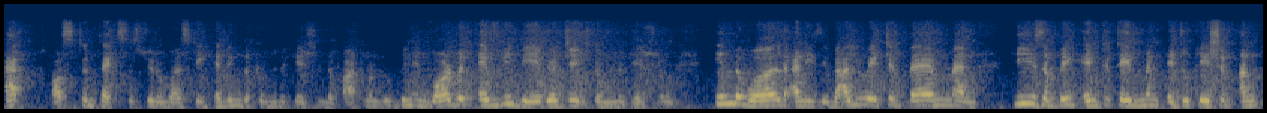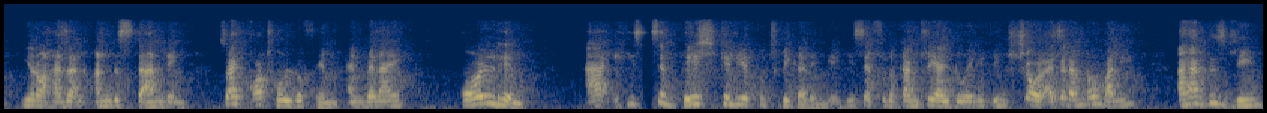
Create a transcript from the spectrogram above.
at Austin, Texas University, heading the communication department, who's been involved with every behavior change communication in the world, and he's evaluated them. And he is a big entertainment education, and you know, has an understanding. So I caught hold of him, and when I called him. Uh, he said, Desh ke liye kuch bhi karenge. He said, for the country, I'll do anything. Sure. I said, I have no money. I have this dream.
